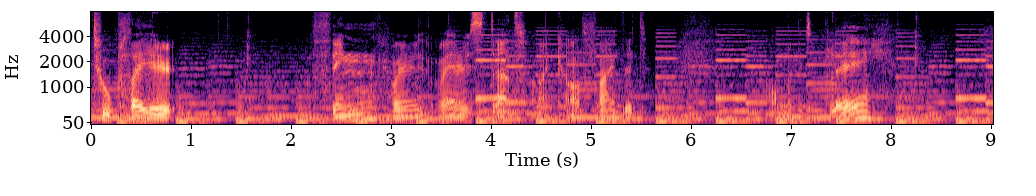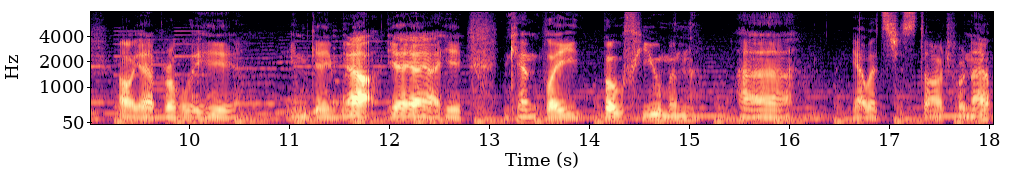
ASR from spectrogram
two-player thing. Where Where is that? I can't find it. Unlimited play. Oh yeah, probably here. In game. Yeah, yeah, yeah, yeah. Here you can play both human. Uh, yeah, let's just start for now.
